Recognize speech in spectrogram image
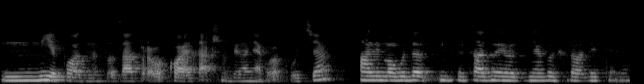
nije poznato zapravo koja je tačno bila njegova kuća. Ali mogu da, mislim, saznaju od njegovih roditelja.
